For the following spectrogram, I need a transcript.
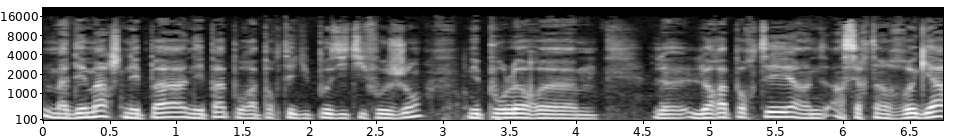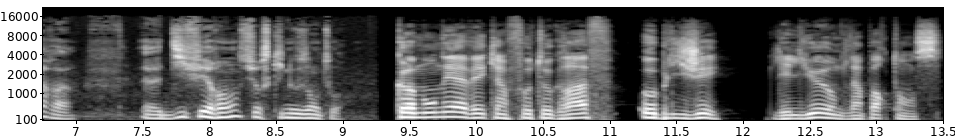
ma démarche n'est pas, pour apporter du positif aux gens, mais pour leur, euh, apporter un, certain regard euh, différent sur ce qui nous entoure. Comme on est avec un photographe obligé, les lieux ont de l'importance.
